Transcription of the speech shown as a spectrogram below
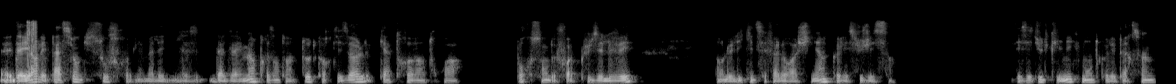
D'ailleurs, les patients qui souffrent de la maladie d'Alzheimer présentent un taux de cortisol 83% de fois plus élevé dans le liquide céphalorachidien que les sujets sains. Les études cliniques montrent que les personnes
